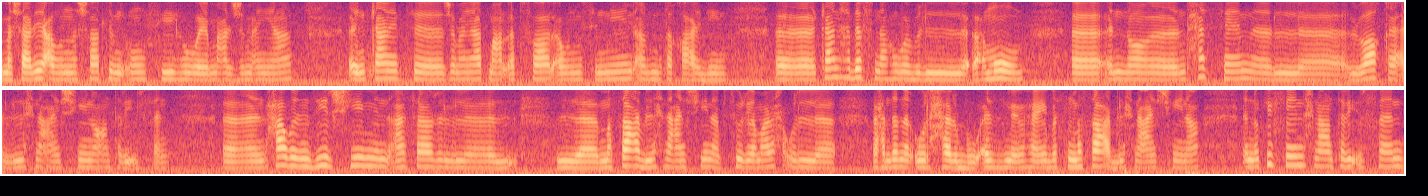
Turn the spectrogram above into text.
مشاريع أو النشاط اللي بنقوم فيه هو مع الجمعيات. إن كانت جمعيات مع الأطفال أو المسنين أو المتقاعدين. كان هدفنا هو بالعموم آه، إنه نحسن الواقع اللي إحنا عايشينه عن طريق الفن. آه، نحاول نزيل شيء من آثار المصاعب اللي إحنا عايشينها بسوريا. ما رح أقول رح نضلنا نقول حرب وأزمة وهي بس المصاعب اللي إحنا عايشينها إنه كيف نحن عن طريق الفن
